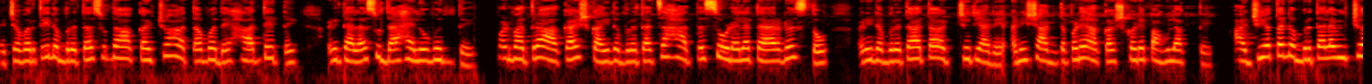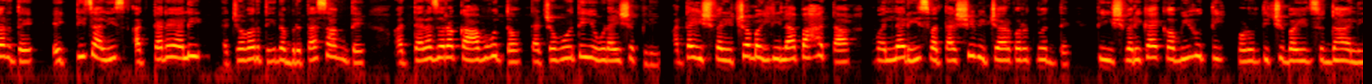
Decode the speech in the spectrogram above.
याच्यावरती नम्रता सुद्धा आकाशच्या हातामध्ये हात देते आणि त्याला सुद्धा हॅलो म्हणते. पण मात्र आकाश काही नम्रताचा हातच सोडायला तयार नसतो आणि नम्रता आता आश्चर्याने आणि शांतपणे आकाशकडे पाहू लागते. आजी आता नम्रताला विचारते एकटीच आलीस आत्याने आली? याच्यावरती नम्रता सांगते आत्याला जरा काम होतं त्याच्यामुळे ती येऊ नाही शकली. आता ईश्वरीच्या बहिणीला पाहता वल्लरी स्वतःशी विचार करत म्हणते ती ईश्वरी काय कमी होती म्हणून तिची बहीण सुद्धा आली.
